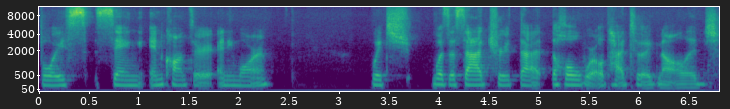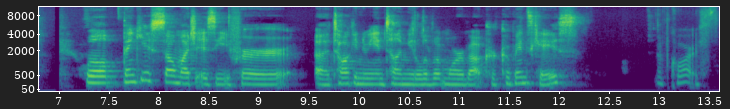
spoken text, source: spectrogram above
voice sing in concert anymore, which was a sad truth that the whole world had to acknowledge. Well, thank you so much, Izzy, for uh, talking to me and telling me a little bit more about Kurt Cobain's case. Of course.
